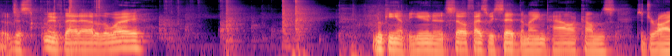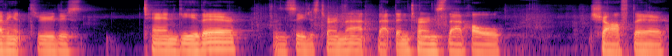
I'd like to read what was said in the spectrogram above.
So just move that out of the way. Looking at the unit itself, as we said, the main power comes to driving it through this tan gear there. As you can see, just turn that. That then turns that whole shaft there.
